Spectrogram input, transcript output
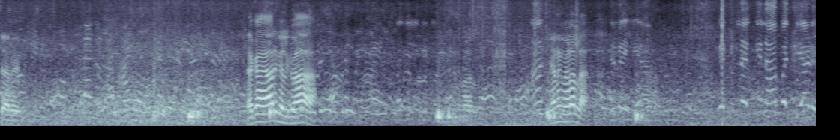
சரி. அக்கா யாருக்கு அழுக்கா எனக்கு வேலை இல்லை. நாற்பத்தி ஏழு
